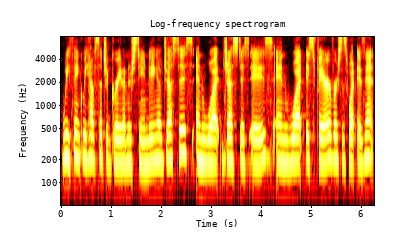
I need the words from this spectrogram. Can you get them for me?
we think we have such a great understanding of justice and what justice is and what is fair versus what isn't.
